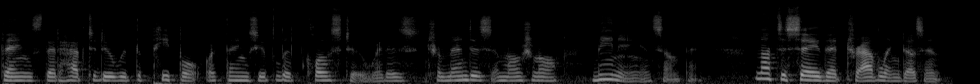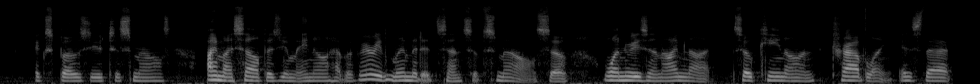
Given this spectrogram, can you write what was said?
things that have to do with the people or things you've lived close to, where there's tremendous emotional meaning in something. Not to say that traveling doesn't expose you to smells. I myself, as you may know, have a very limited sense of smell. So, one reason I'm not so keen on traveling is that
